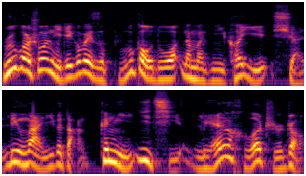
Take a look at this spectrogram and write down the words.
如果说你这个位子不够多，那么你可以选另外一个党跟你一起联合执政。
